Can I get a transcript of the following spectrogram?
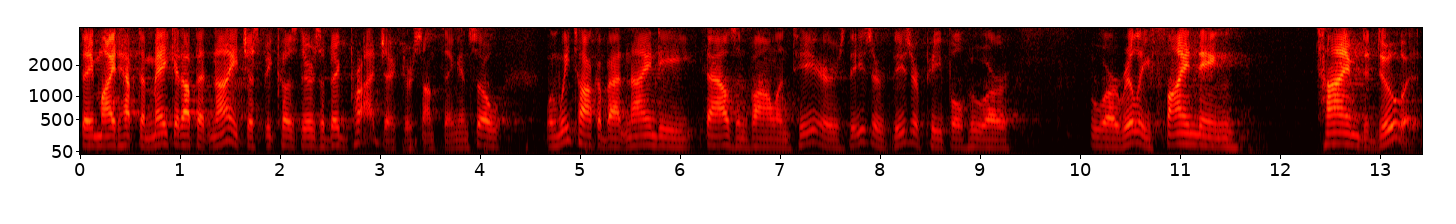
they might have to make it up at night just because there's a big project or something. And so when we talk about 90,000 volunteers, these are, these are people who are, who are really finding time to do it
